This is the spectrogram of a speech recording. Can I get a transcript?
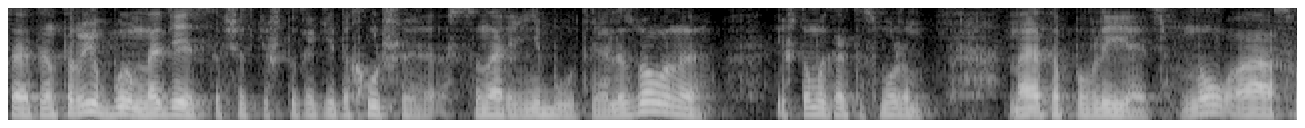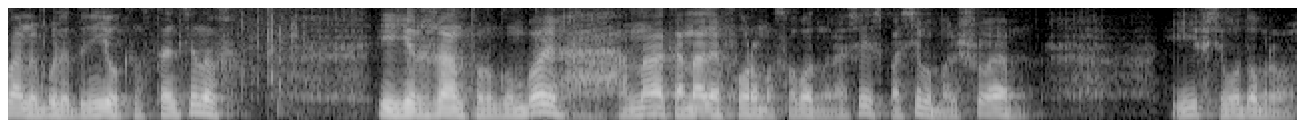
за это интервью. Будем надеяться все-таки, что какие-то худшие сценарии не будут реализованы и что мы как-то сможем на это повлиять. Ну, а с вами были Даниил Константинов и Ержан Тургумбай на канале форума Свободной России. Спасибо большое и всего доброго.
